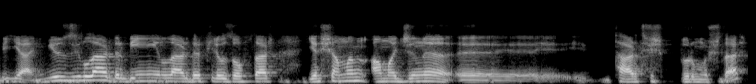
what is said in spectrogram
yani yüzyıllardır, bin yıllardır filozoflar yaşamın amacını e, tartışıp durmuşlar.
